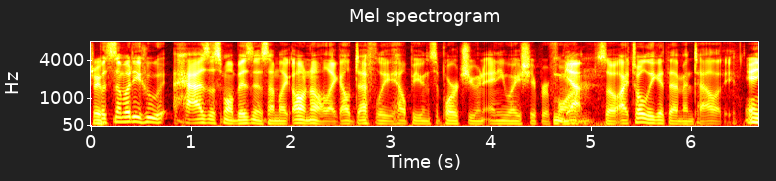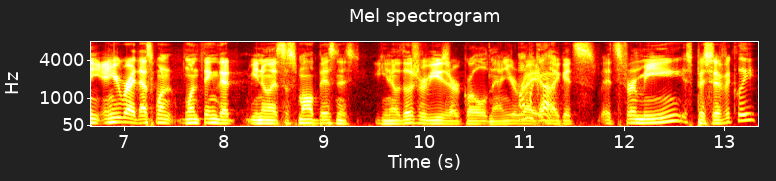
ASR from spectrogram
but somebody who has a small business I'm like oh no like I'll definitely help you and support you in any way shape or form Yeah. so I totally get that mentality And, and you're right. That's one one thing that you know, as a small business, you know, those reviews are gold, man. You're Oh right. Like it's it's for me specifically.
